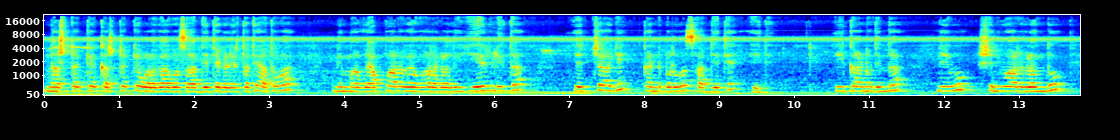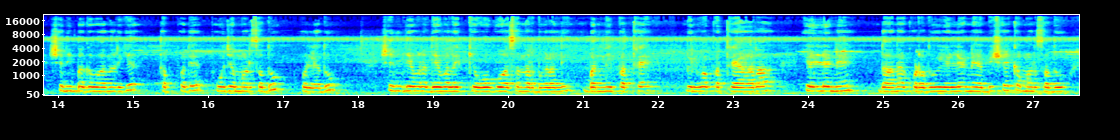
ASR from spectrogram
ನಷ್ಟಕ್ಕೆ, ಕಷ್ಟಕ್ಕೆ ಒಳಗಾಗುವ ಸಾಧ್ಯತೆಗಳಿರ್ತದೆ ಅಥವಾ ನಿಮ್ಮ ವ್ಯಾಪಾರ ವ್ಯವಹಾರಗಳಲ್ಲಿ ಏರಿಳಿತ ಹೆಚ್ಚಾಗಿ ಕಂಡುಬರುವ ಸಾಧ್ಯತೆ ಇದೆ. ಈ ಕಾರಣದಿಂದ ನೀವು ಶನಿವಾರಗಳಂದು ಶನಿ ಭಗವಾನರಿಗೆ ತಪ್ಪದೆ ಪೂಜೆ ಮಾಡಿಸೋದು ಒಳ್ಳೆಯದು. ಶನಿದೇವರ ದೇವಾಲಯಕ್ಕೆ ಹೋಗುವ ಸಂದರ್ಭಗಳಲ್ಲಿ ಬನ್ನಿ ಪತ್ರೆ, ಬಿಲ್ವ ಪತ್ರೆ, ಹಾರ, ಎಳ್ಳೆಣ್ಣೆ ದಾನ ಕೊಡೋದು, ಎಳ್ಳೆಣ್ಣೆ ಅಭಿಷೇಕ ಮಾಡಿಸೋದು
